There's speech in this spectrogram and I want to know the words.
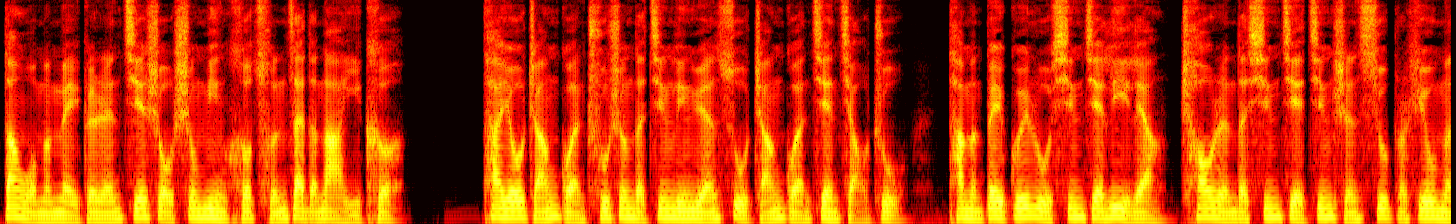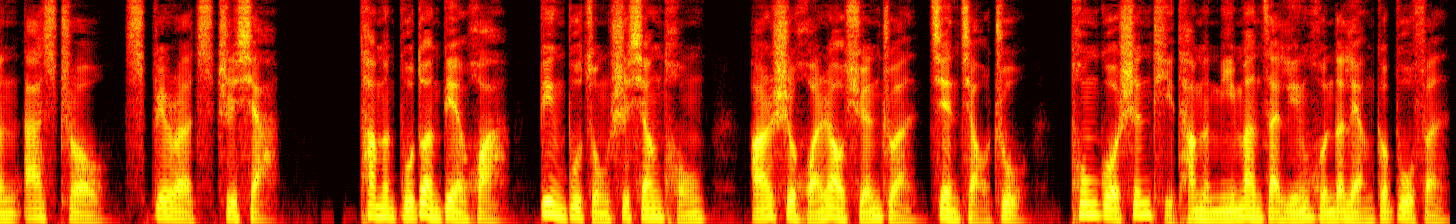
当我们每个人接受生命和存在的那一刻，它由掌管出生的精灵元素掌管剑角柱，他们被归入星界力量超人的星界精神 （superhuman astral spirits） 之下。它们不断变化，并不总是相同，而是环绕旋转剑角柱，通过身体，它们弥漫在灵魂的两个部分。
